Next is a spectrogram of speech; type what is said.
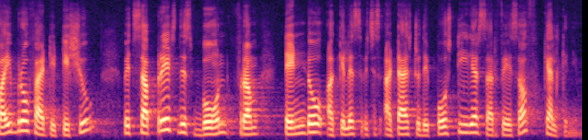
fibrofatty tissue which separates this bone from tendo achilles which is attached to the posterior surface of calcaneum.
